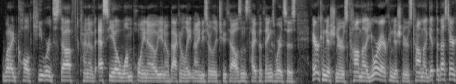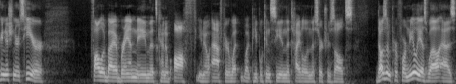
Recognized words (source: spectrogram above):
what I'd call keyword stuffed, kind of SEO 1.0, you know, back in the late 90s, early 2000s type of things, where it says air conditioners, comma, your air conditioners, comma, get the best air conditioners here followed by a brand name that's kind of off, you know, after what, what people can see in the title and the search results. Doesn't perform nearly as well as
